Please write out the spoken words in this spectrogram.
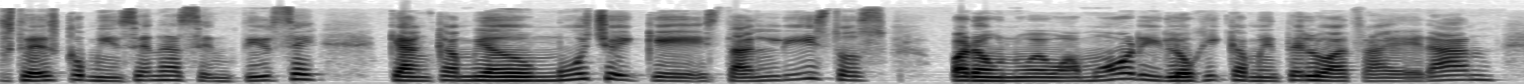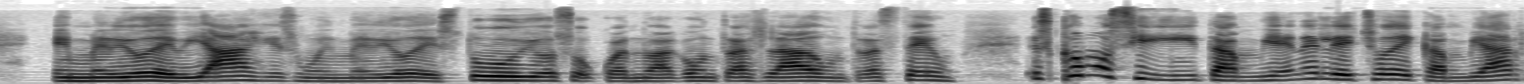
ustedes comiencen a sentirse que han cambiado mucho y que están listos para un nuevo amor y lógicamente lo atraerán en medio de viajes o en medio de estudios o cuando haga un traslado, un trasteo. Es como si también el hecho de cambiar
